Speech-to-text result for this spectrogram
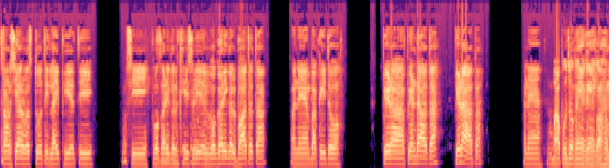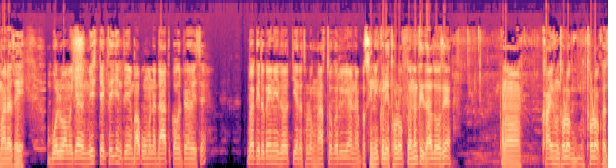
ત્રણ ચાર વસ્તુ હતી લાઈફી હતી પછી વઘારી ગયેલ ખીચડી વઘારી ગયેલ ભાત હતા અને બાકી તો પેડા પેંડા હતા પેડા હતા. અને બાપુ તો કઈ કઈ કહે મારાથી બોલવામાં ક્યારેક મિસ્ટેક થઈ જાય ને તે બાપુ મને દાંત કવરાવે છે. બાકી તો કઈ નહીં અત્યારે થોડોક નાસ્તો કરી લે અને પછી નીકળીએ. થોડોક તો નથી જાજો છે. પણ ખાઈ હું થોડોક થોડોક જ.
